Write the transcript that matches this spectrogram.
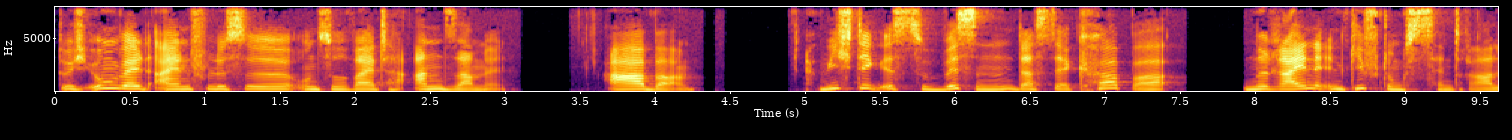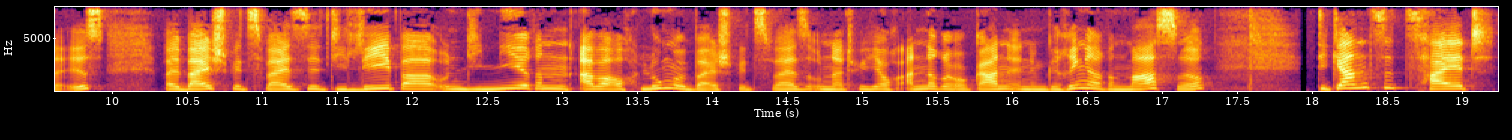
durch Umwelteinflüsse und so weiter ansammeln. Aber wichtig ist zu wissen, dass der Körper eine reine Entgiftungszentrale ist, weil beispielsweise die Leber und die Nieren, aber auch Lunge beispielsweise und natürlich auch andere Organe in einem geringeren Maße die ganze Zeit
